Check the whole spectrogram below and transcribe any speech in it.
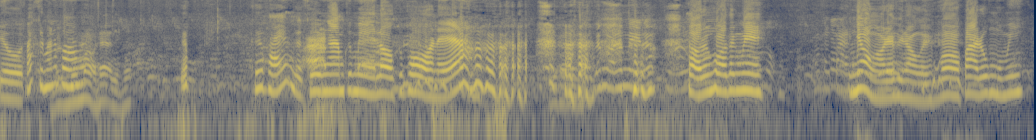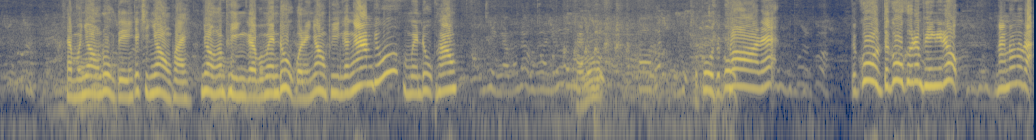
เดี๋ยวไปขึ้นมานะพ่อดูเมาแท้นี่ฮะอึ๊บคือไผมันก็คืองามคือแม่รอคือพ่อแหล้วเขาทั้งพ่อทั้งแม่ย่องเอาเลยพี่น้องเลยบ่ป้าลุงบ่มีแต่บ่ย่องลูกตัวเองจักสิย่องไผย่องน้ำพิงกับบ่แม่นลูกบ่ได้ย่องพิงก็งามอยู่บ่แม่นลูกเฮาขอลูก ตะกู้ตะกู้พ่อเด้ตะกู้ตะกู้คือน้ำพิงนี่ลูกนั่งน้องลูกล่ะ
